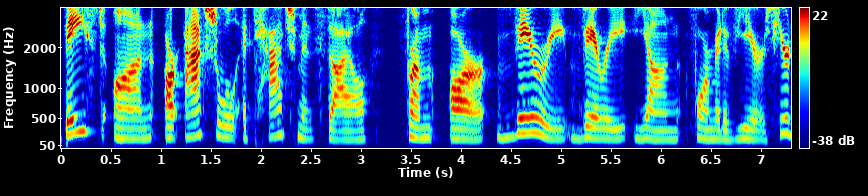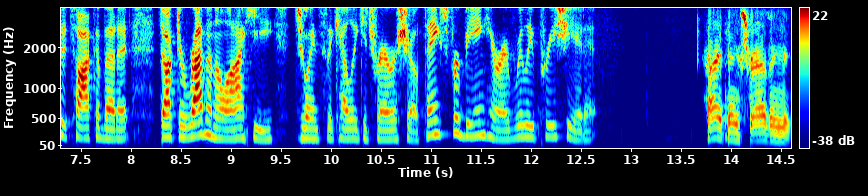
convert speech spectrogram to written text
based on our actual attachment style from our very, very young formative years. Here to talk about it, Dr. Ravin Alaei joins the Kelly Cutrara Show. Thanks for being here. I really appreciate it. Hi, thanks for having me.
